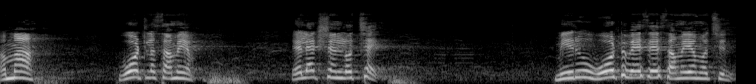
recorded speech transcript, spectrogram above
అమ్మా ఓట్ల సమయం. ఎలక్షన్లు వచ్చాయి. మీరు ఓటు వేసే సమయం వచ్చింది.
